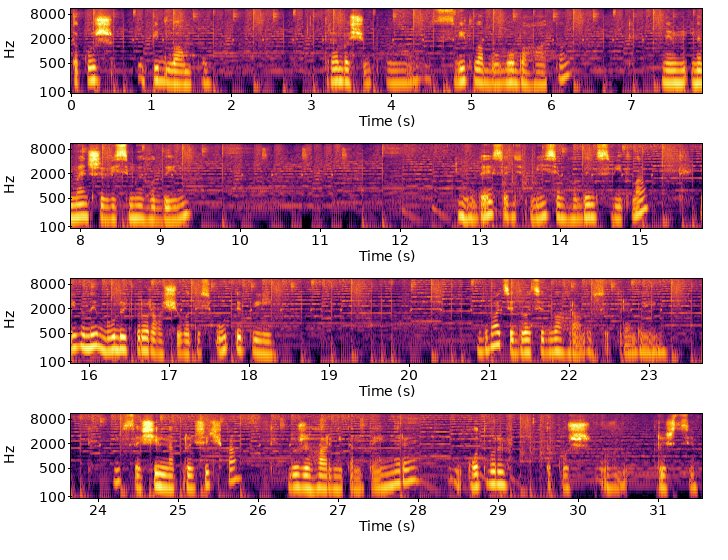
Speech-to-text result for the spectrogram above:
також під лампу. Треба, щоб е, світла було багато, не, менше 8 годин. 10-8 годин світла, і вони будуть проращуватись у теплі. 20-22 градуси треба їм. І все, щільна кришечка, дуже гарні контейнери, отвори також в кришці.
